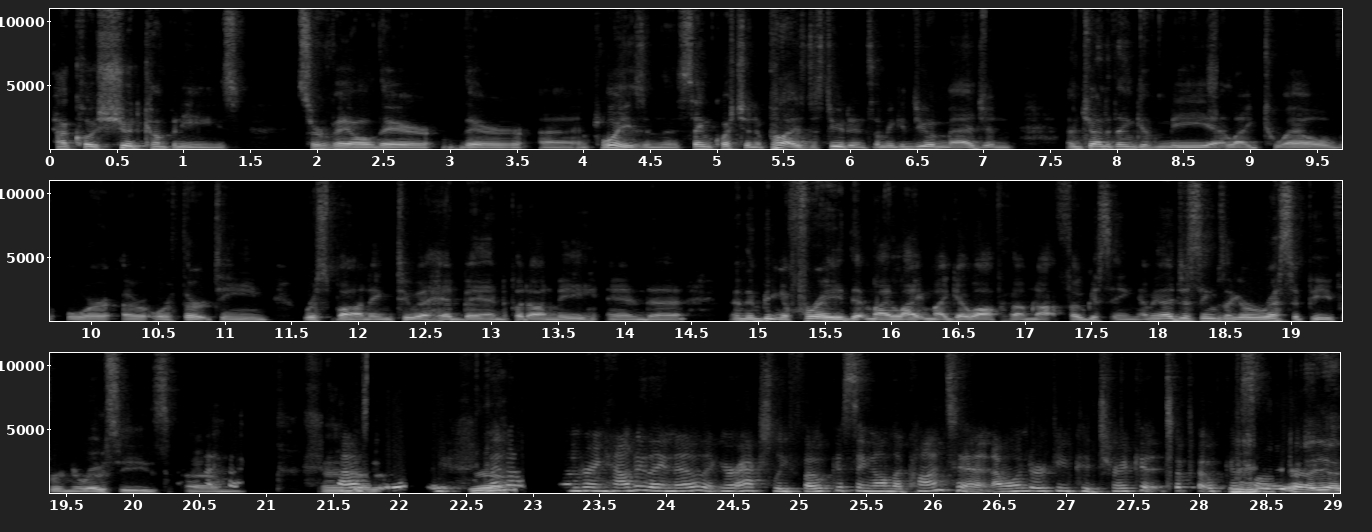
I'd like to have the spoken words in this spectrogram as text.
how close should companies surveil their their uh, employees? And the same question applies to students. I mean, could you imagine? I'm trying to think of me at like 12 or or, or 13 responding to a headband put on me and uh, and then being afraid that my light might go off if I'm not focusing. I mean, that just seems like a recipe for neuroses. Um, and, uh, Absolutely. yeah wondering how do they know that you're actually focusing on the content? I wonder if you could trick it to focus on. yeah, yeah,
